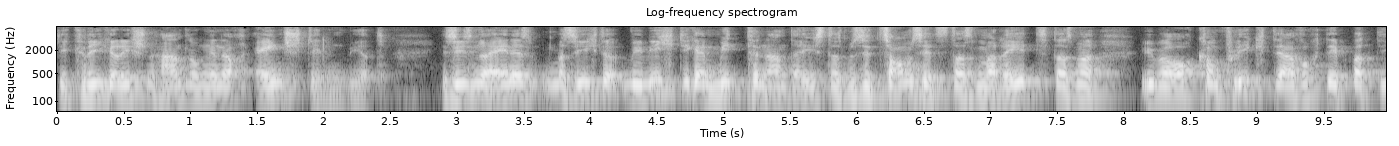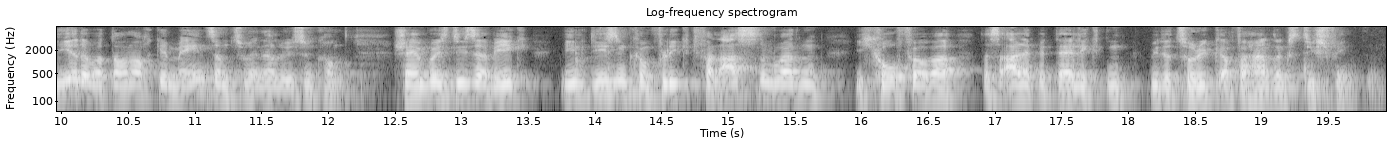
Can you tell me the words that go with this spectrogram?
die kriegerischen Handlungen auch einstellen wird. Es ist nur eines, man sieht, wie wichtig ein Miteinander ist, dass man sich zusammensetzt, dass man redet, dass man über auch Konflikte einfach debattiert, aber dann auch gemeinsam zu einer Lösung kommt. Scheinbar ist dieser Weg in diesem Konflikt verlassen worden. Ich hoffe aber, dass alle Beteiligten wieder zurück am Verhandlungstisch finden.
